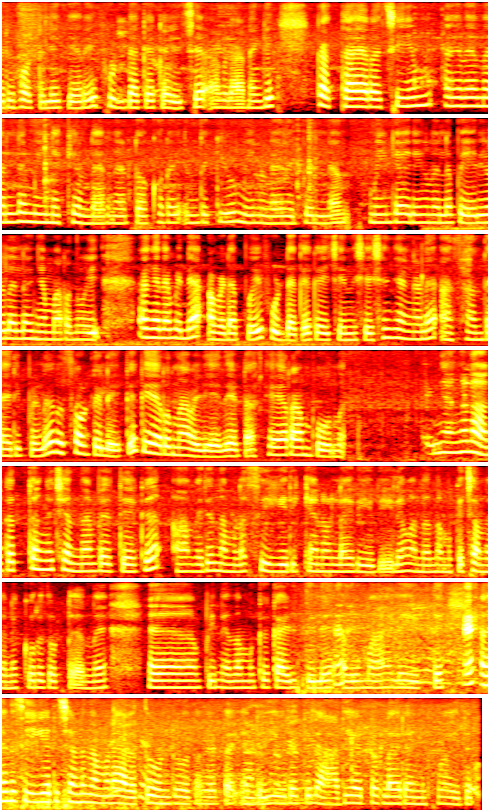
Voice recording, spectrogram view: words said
ഒരു ഹോട്ടലിൽ കയറി ഫുഡൊക്കെ കഴിച്ച് അവിടെ ആണെങ്കിൽ കക്ക ഇറച്ചിയും അങ്ങനെ നല്ല മീനൊക്കെ ഉണ്ടായിരുന്നു കേട്ടോ. കുറേ എന്തൊക്കെയോ മീനുണ്ടായിരുന്നു. ഇപ്പോൾ എല്ലാം മീന്റെ കാര്യങ്ങളെല്ലാം പേരുകളെല്ലാം ഞാൻ മറന്നുപോയി. അങ്ങനെ പിന്നെ അവിടെ പോയി ഫുഡൊക്കെ കഴിച്ചതിന് ശേഷം ഞങ്ങൾ ആ സാന്താരിപ്പള്ളി റിസോർട്ടിലേക്ക് കയറുന്ന വഴിയായത് കേട്ടോ കയറാൻ പോകുന്നു ഞങ്ങൾ അകത്തങ്ങ് ചെന്നപ്പോഴത്തേക്ക് അവർ നമ്മളെ സ്വീകരിക്കാനുള്ള രീതിയിൽ വന്ന് നമുക്ക് ചന്ദനക്കുറി തൊട്ട് തന്ന് പിന്നെ നമുക്ക് കഴുത്തിൽ അവർ മാലയിട്ട് അങ്ങനെ സ്വീകരിച്ചാണ് നമ്മളെ അകത്ത് കൊണ്ടുപോകുന്നത് കേട്ടോ. എന്റെ ജീവിതത്തിൽ ആദ്യമായിട്ടുള്ള ഒരു അനുഭവം ഇത്.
